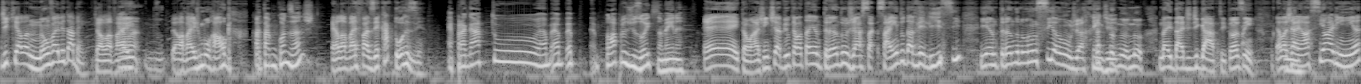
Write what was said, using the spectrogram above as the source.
de que ela não vai lidar bem, que ela vai, ela, Ela- vai esmurrar o gato. Ela tá com quantos anos? Ela vai fazer 14. É pra gato. É, é, é- é lá pros 18 também, né? É, então, a gente já viu que ela tá entrando, já sa- saindo da velhice e entrando no ancião já. Entendi. No- no- na idade de gato. Então, assim, ela já Hum. é uma senhorinha,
